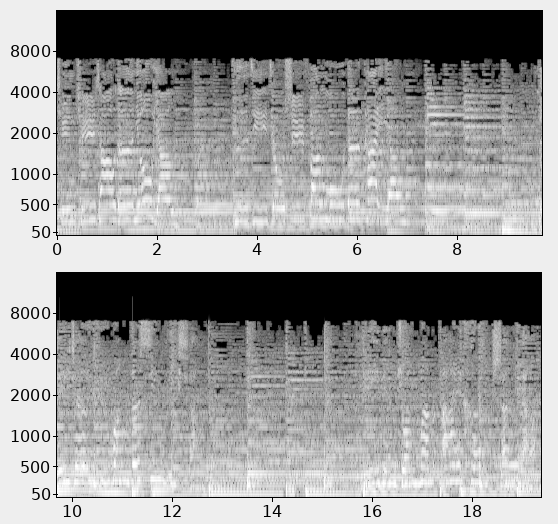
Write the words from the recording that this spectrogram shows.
群吃草的牛羊，自己就是放牧的太阳，背着爱和善良，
